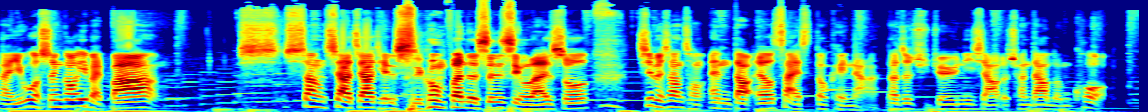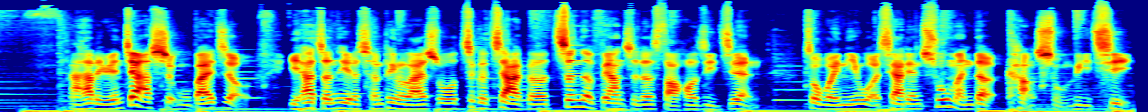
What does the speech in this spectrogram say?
那以我身高一百八，上下加减十公分的身形来说，基本上从 M 到 L size 都可以拿，那这取决于你想要的穿搭轮廓。那它的原价是五百九，以它整体的成品来说，这个价格真的非常值得扫好几件。作为你我夏天出门的抗暑利器。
